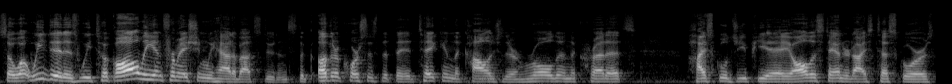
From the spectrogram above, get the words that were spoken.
So what we did is we took all the information we had about students, the other courses that they had taken, the college they're enrolled in, the credits, high school GPA, all the standardized test scores.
